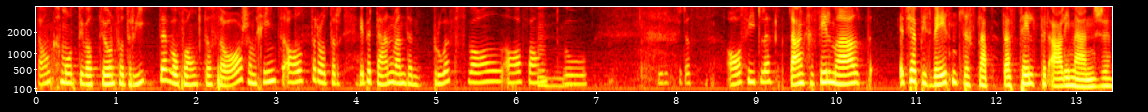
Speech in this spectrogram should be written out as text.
Dank Motivation von der Rite, wo fängt das an? Schon im Kindesalter oder eben dann, wenn die Berufswahl anfängt? Mhm. Wo würden Sie das ansiedeln? Danke vielmals. Es ist etwas Wesentliches, glaube das zählt für alle Menschen.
